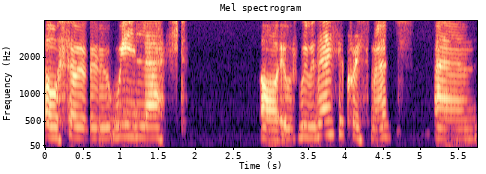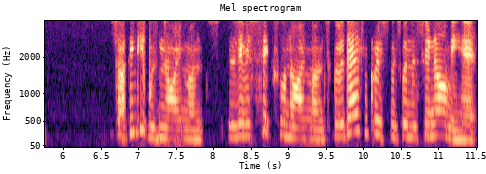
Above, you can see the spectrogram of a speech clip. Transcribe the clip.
oh so we left oh it was we were there for christmas um so i think it was nine months it was either six or nine months we were there for christmas when the tsunami hit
